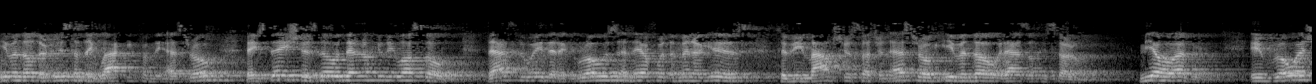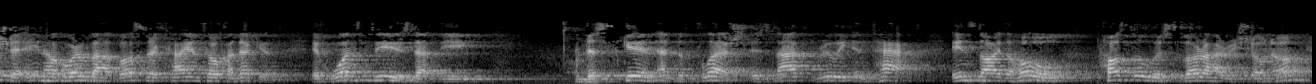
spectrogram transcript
Even though there is something lacking from the esrog, they say That's the way that it grows, and therefore the minhag is to be mafshir such an esrog, even though it has a chisaron. Mia, however, if one sees that the the skin and the flesh is not really intact inside the hole, pasul harishona.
